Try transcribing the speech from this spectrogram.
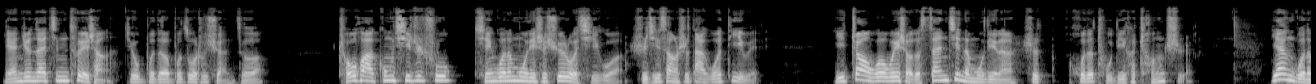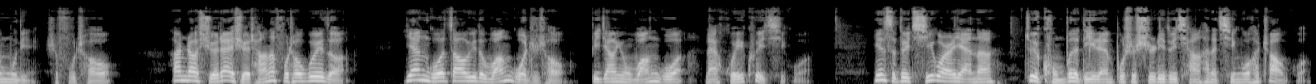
联军在进退上就不得不做出选择。筹划攻齐之初，秦国的目的是削弱齐国，使其丧失大国地位；以赵国为首的三晋的目的呢，是获得土地和城池；燕国的目的是复仇。按照血债血偿的复仇规则，燕国遭遇的亡国之仇，必将用亡国来回馈齐国。因此，对齐国而言呢，最恐怖的敌人不是实力最强悍的秦国和赵国，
